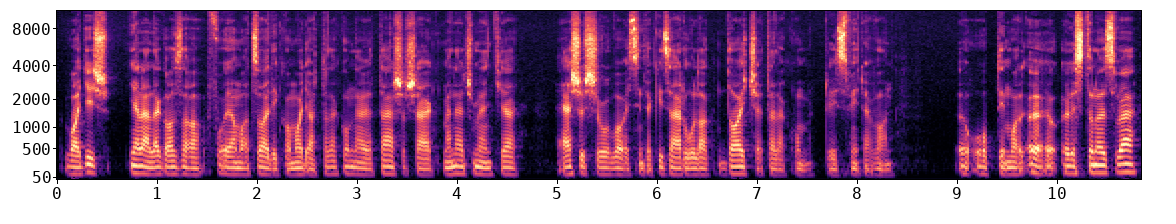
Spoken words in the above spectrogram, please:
vagyis jelenleg az a folyamat zajlik a Magyar Telekomnál, hogy a társaság menedzsmentje elsősorban, vagy szinte kizárólag Deutsche Telekom részvényre van optimal, ösztönözve,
